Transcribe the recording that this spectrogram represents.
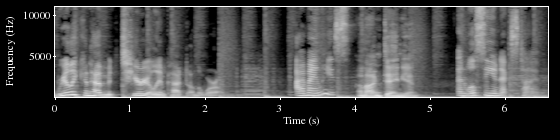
really can have material impact on the world. I'm Elise. And I'm Damien. And we'll see you next time.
